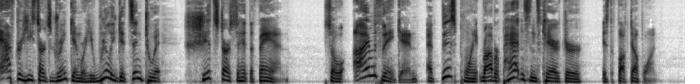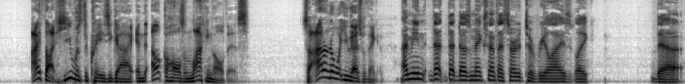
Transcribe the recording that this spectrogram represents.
after he starts drinking where he really gets into it, shit starts to hit the fan. So I'm thinking at this point, Robert Pattinson's character is the fucked up one. I thought he was the crazy guy and the alcohol's unlocking all this. So I don't know what you guys were thinking. I mean, that that does make sense. I started to realize like that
